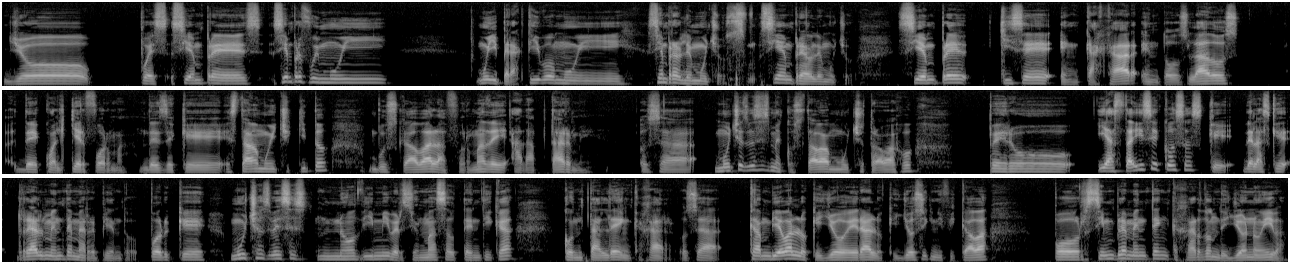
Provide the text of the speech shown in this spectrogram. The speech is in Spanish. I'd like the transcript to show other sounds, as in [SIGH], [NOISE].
Yo, pues siempre es, siempre fui muy, muy hiperactivo, muy, siempre hablé mucho, siempre hablé mucho. Siempre quise encajar en todos lados de cualquier forma. Desde que estaba muy chiquito buscaba la forma de adaptarme. O sea, muchas veces me costaba mucho trabajo, pero y hasta hice cosas que de las que realmente me arrepiento, porque muchas veces no di mi versión más auténtica con tal de encajar, o sea, cambiaba lo que yo era, lo que yo significaba por simplemente encajar donde yo no iba.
